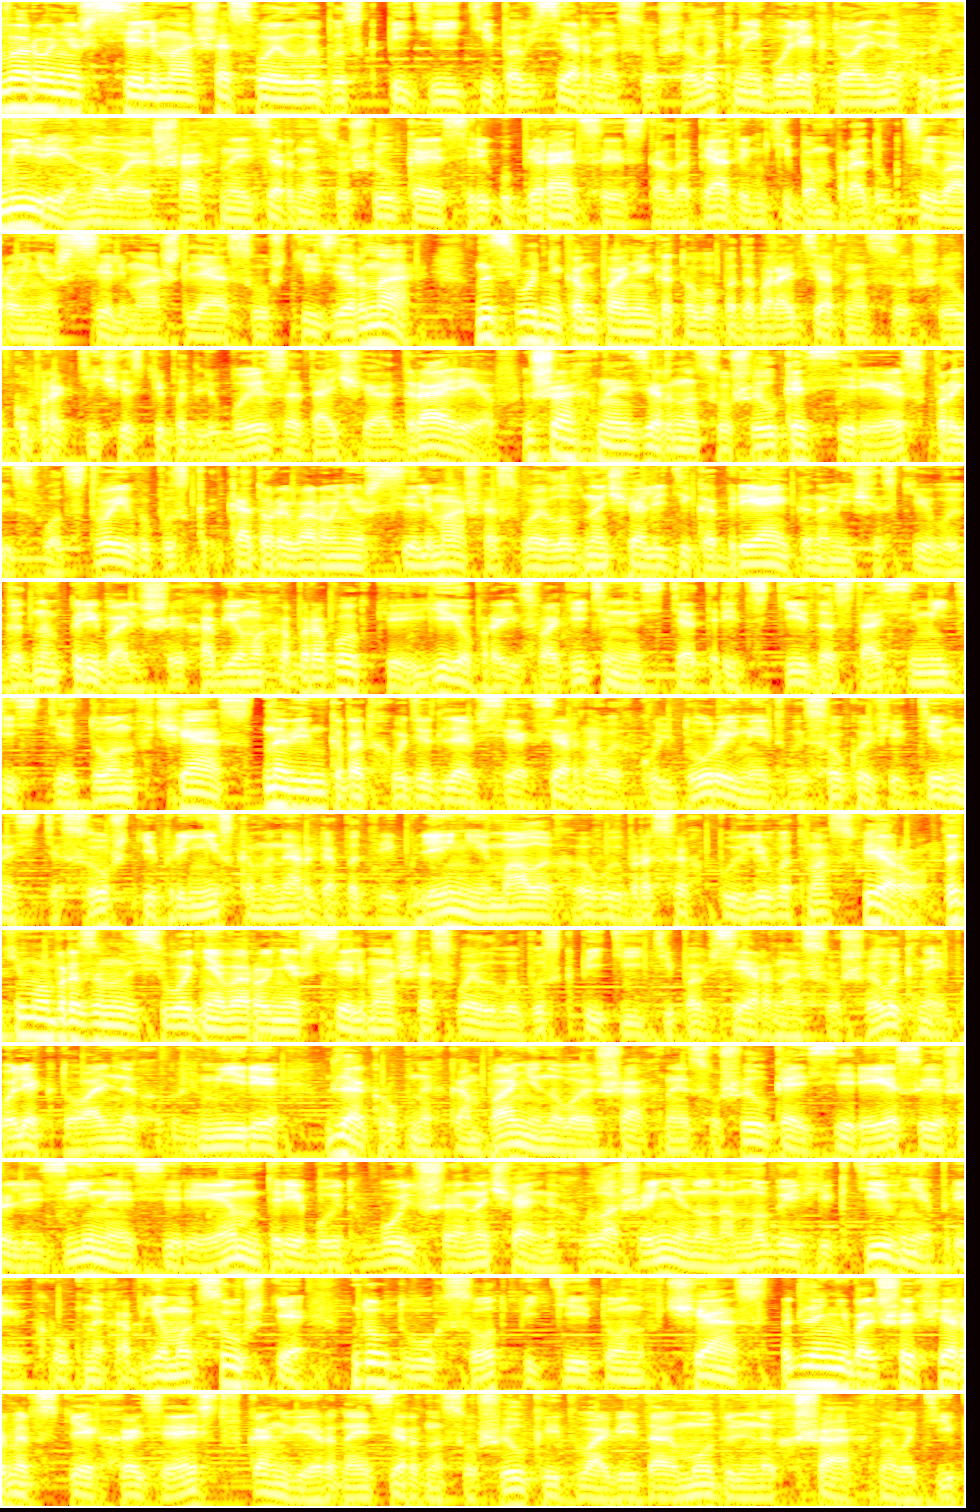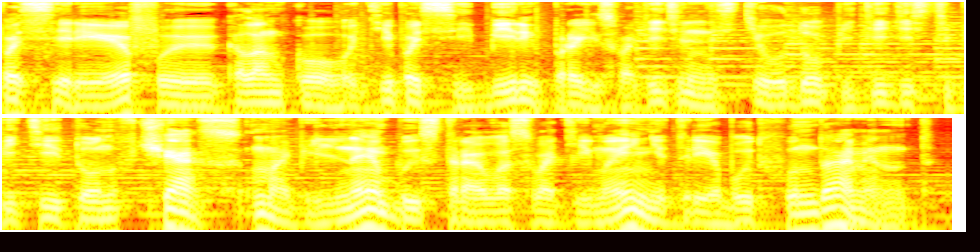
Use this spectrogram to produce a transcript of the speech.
Воронеж Сельмаш освоил выпуск пяти типов зерносушилок, наиболее актуальных в мире. Новая шахтная зерносушилка с рекуперацией стала пятым типом продукции Воронеж Сельмаш для осушки зерна. На сегодня компания готова подобрать зерносушилку практически под любые задачи аграриев. Шахтная зерносушилка серия с производства и выпуск, который Воронеж Сельмаш освоила в начале декабря, экономически выгодным при больших объемах обработки. Ее производительность от 30 до 170 тонн в час час. Новинка подходит для всех зерновых культур, имеет высокую эффективность сушки при низком энергопотреблении и малых выбросах пыли в атмосферу. Таким образом, на сегодня Воронеж Сельмаш освоил выпуск пяти типов зерносушилок, наиболее актуальных в мире. Для крупных компаний новая шахтная сушилка CRS и железийная CRM требует больше начальных вложений, но намного эффективнее при крупных объемах сушки – до 205 тонн в час. Для небольших фермерских хозяйств конвейерная зерносушилка зерносушилкой два вида модульных шахтного типа серии F и колонкового типа Сибирь производительностью до 55 тонн в час. Мобильная, быстро восводимая, не требует фундамент.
